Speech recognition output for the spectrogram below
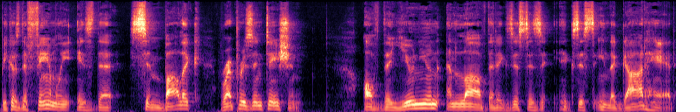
because the family is the symbolic representation of the union and love that exists, exists in the Godhead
